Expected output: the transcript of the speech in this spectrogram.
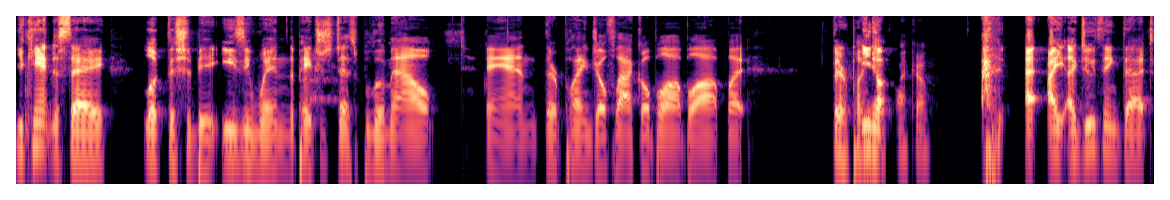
you can't just say look this should be an easy win the patriots just blew them out and they're playing Joe Flacco, blah blah. But they're playing You know- Joe Flacco. I, I I do think that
